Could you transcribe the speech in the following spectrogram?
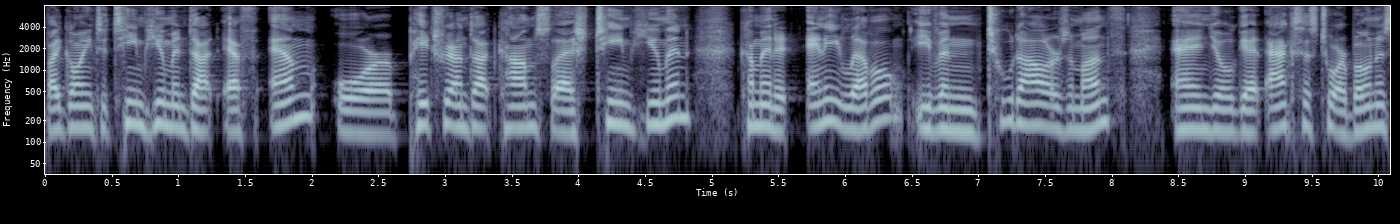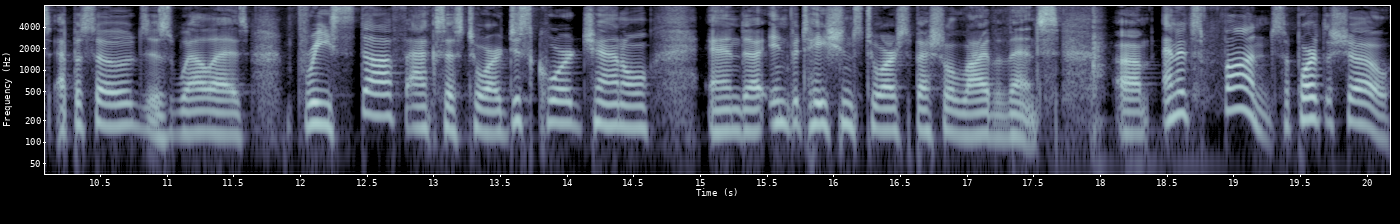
by going to teamhuman.fm or patreon.com slash teamhuman. Come in at any level, even $2 a month, and you'll get access to our bonus episodes as well as free stuff, access to our Discord channel, and uh, invitations to our special live events. Um, and it's fun. Support the show,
